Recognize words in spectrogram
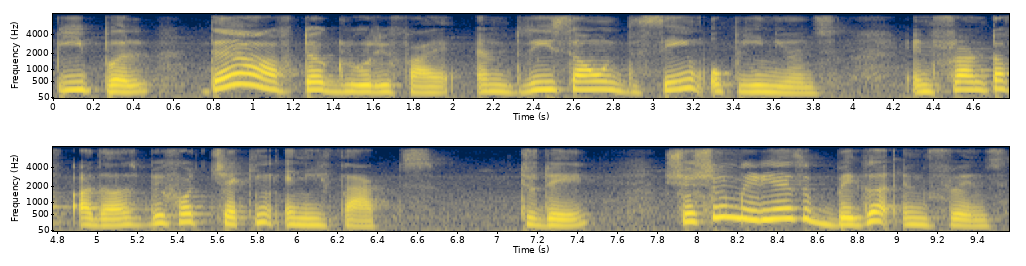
People thereafter glorify and resound the same opinions in front of others before checking any facts. Today, social media is a bigger influence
